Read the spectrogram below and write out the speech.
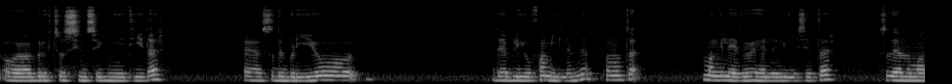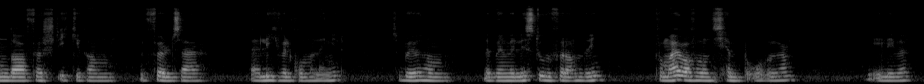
Og jeg har brukt så sinnssykt mye tid der. Eh, så det blir jo Det blir jo familien din, på en måte. Mange lever jo hele livet sitt der. Så det når man da først ikke kan føle seg eh, like velkommen lenger, så blir det sånn Det blir en veldig stor forandring. For meg i hvert fall en kjempeovergang i livet.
